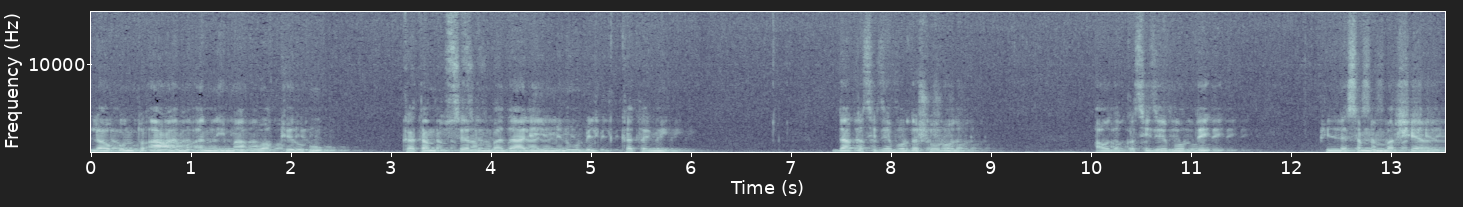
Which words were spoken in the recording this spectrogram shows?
لو كنت اعلم اني ما اوقره كتمت سرا بدالي منه بالكتم دا قصیده برده شروع ده او د قصیده برده پنځم نمبر شعر دی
